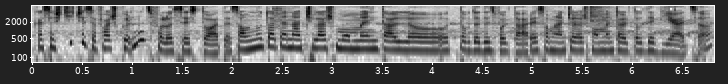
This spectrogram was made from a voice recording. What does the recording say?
Ca să știi ce să faci cu el, nu-ți folosesc toate sau nu toate în același moment al uh, tău de dezvoltare sau în același moment al tău de viață.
